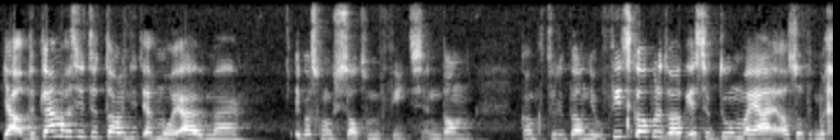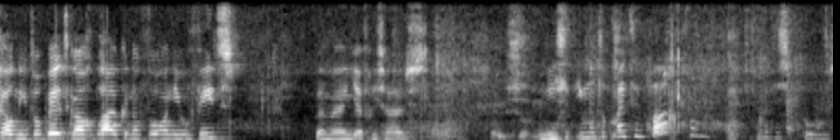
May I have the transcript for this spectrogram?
ja, op de camera ziet het trouwens niet echt mooi uit. Maar ik was gewoon zat van mijn fiets. En dan kan ik natuurlijk wel een nieuwe fiets kopen. Dat wou ik eerst ook doen. Maar ja, alsof ik mijn geld niet wat beter kan gebruiken dan voor een nieuwe fiets. Ik ben bij Jeffrey's huis. Oh, sorry. Hier zit iemand op mij te wachten. Dat is Poes.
